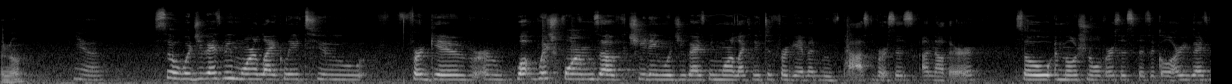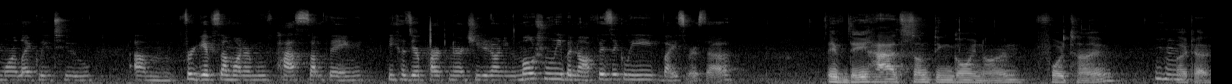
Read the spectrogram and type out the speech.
you know. Yeah. So would you guys be more likely to forgive or what which forms of cheating would you guys be more likely to forgive and move past versus another? So emotional versus physical. Are you guys more likely to um, forgive someone or move past something because your partner cheated on you emotionally but not physically, vice versa? If they had something going on for time, Mhm. like a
